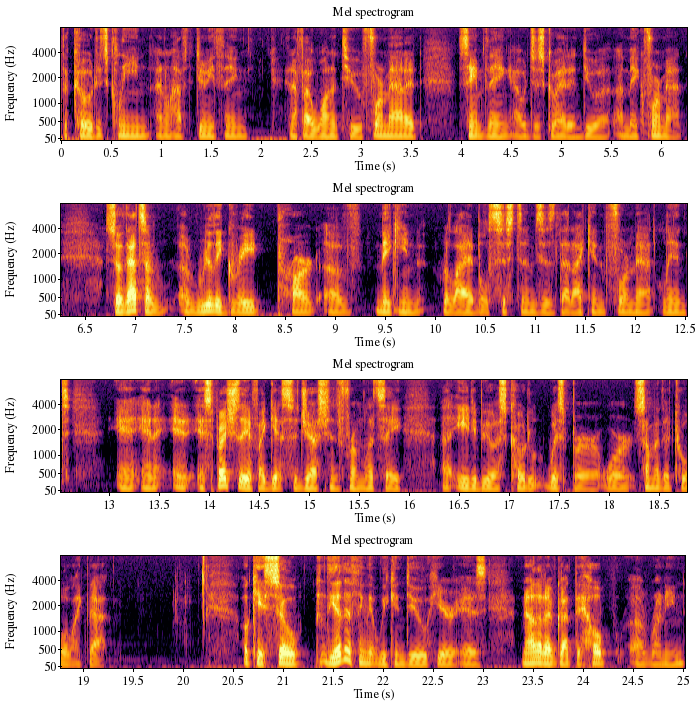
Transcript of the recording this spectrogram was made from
the code is clean. I don't have to do anything. And if I wanted to format it, same thing. I would just go ahead and do a, a make format. So that's a, a really great part of making reliable systems is that I can format lint and, and, and especially if I get suggestions from, let's say, uh, AWS Code Whisperer or some other tool like that. Okay, so the other thing that we can do here is now that I've got the help uh, running,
